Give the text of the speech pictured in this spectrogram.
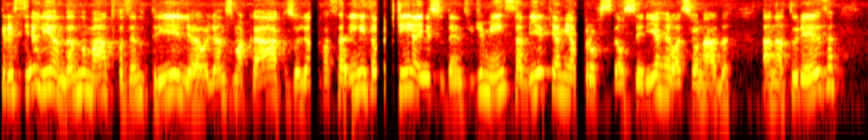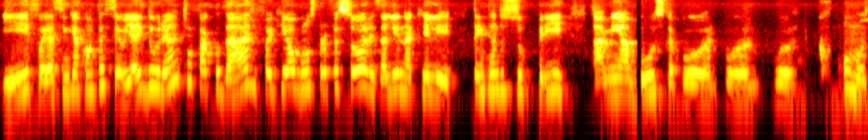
cresci ali, andando no mato, fazendo trilha, olhando os macacos, olhando o passarinho. Então eu tinha isso dentro de mim, sabia que a minha profissão seria relacionada à natureza e foi assim que aconteceu. E aí, durante a faculdade, foi que alguns professores ali naquele, tentando suprir a minha busca por, por, por rumos,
